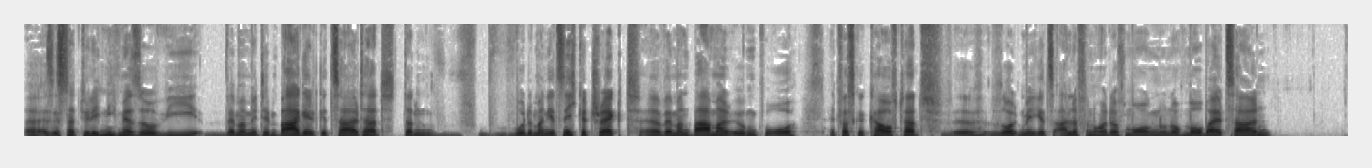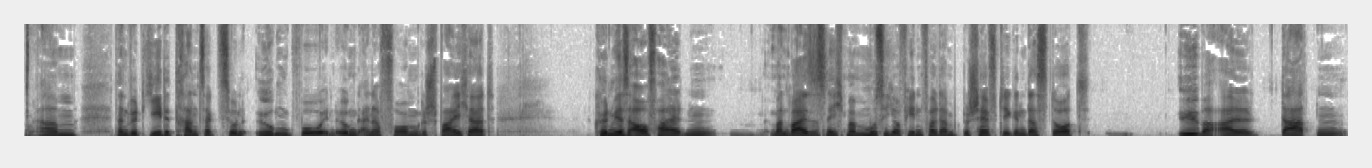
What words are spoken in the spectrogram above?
Äh, es ist natürlich nicht mehr so, wie wenn man mit dem Bargeld gezahlt hat, dann wurde man jetzt nicht getrackt. Äh, wenn man bar mal irgendwo etwas gekauft hat, äh, sollten wir jetzt alle von heute auf morgen nur noch mobile zahlen. Ähm, dann wird jede Transaktion irgendwo in irgendeiner Form gespeichert. Können wir es aufhalten? Man weiß es nicht. Man muss sich auf jeden Fall damit beschäftigen, dass dort überall Daten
